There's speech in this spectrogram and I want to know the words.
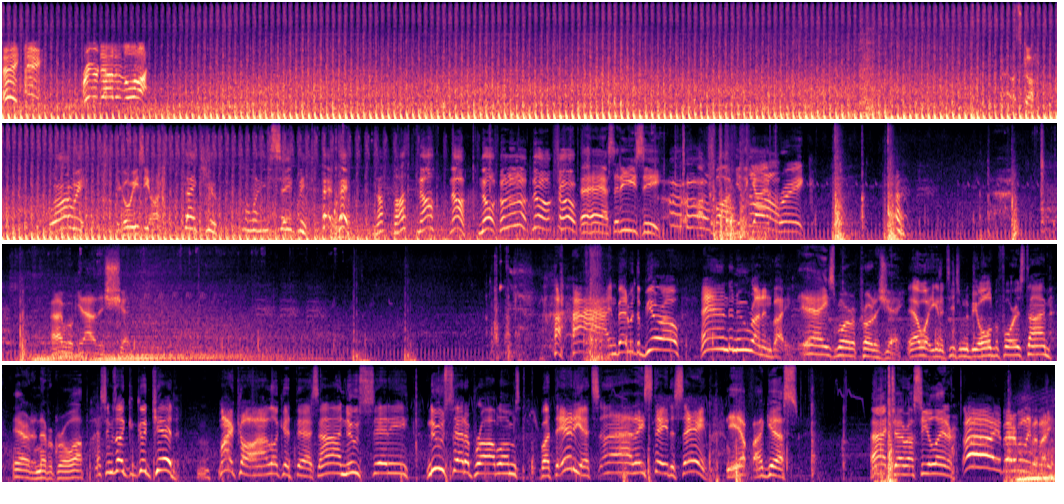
Hey, T, bring her down in the lot. Let's go. Where are we? You go easy on him. Thank you. Oh, my, he saved me. Hey, hey. No, huh? No, no, no, no, no, no, no, no. Hey, hey, I said easy. Oh, oh come on, give the guy a break. I'm gonna get out of this shit. Ha ha! In bed with the Bureau and a new running buddy. Yeah, he's more of a protege. Yeah, what, you gonna teach him to be old before his time? Yeah, or to never grow up. That seems like a good kid. Michael, uh, look at this, huh? New city, new set of problems, but the idiots, uh, they stay the same. Yep, I guess. All right, Trevor, I'll see you later. Oh, you better believe it, buddy.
